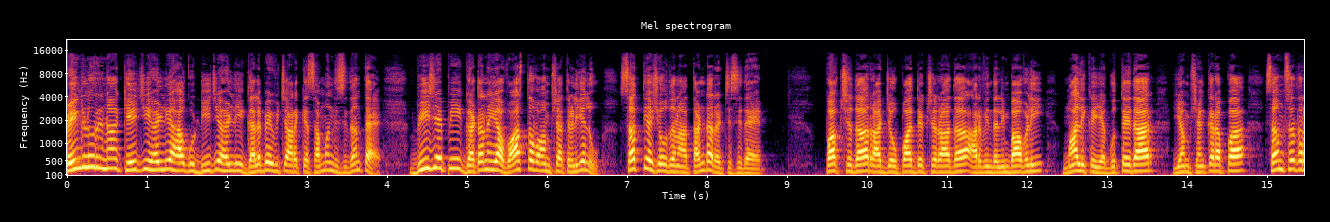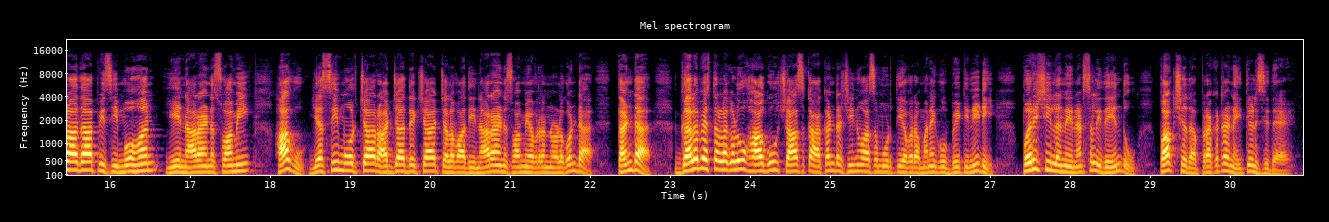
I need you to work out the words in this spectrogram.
ಬೆಂಗಳೂರಿನ ಕೆಜಿಹಳ್ಳಿ ಹಾಗೂ ಡಿಜೆಹಳ್ಳಿ ಗಲಭೆ ವಿಚಾರಕ್ಕೆ ಸಂಬಂಧಿಸಿದಂತೆ ಬಿಜೆಪಿ ಘಟನೆಯ ವಾಸ್ತವಾಂಶ ತಿಳಿಯಲು ಸತ್ಯಶೋಧನಾ ತಂಡ ರಚಿಸಿದೆ. ಪಕ್ಷದ ರಾಜ್ಯ ಉಪಾಧ್ಯಕ್ಷರಾದ ಅರವಿಂದ ಲಿಂಬಾವಳಿ, ಮಾಲಿಕಯ್ಯ ಗುತ್ತೇದಾರ್, ಎಂ ಶಂಕರಪ್ಪ, ಸಂಸದರಾದ ಪಿಸಿ ಮೋಹನ್, ಎ ನಾರಾಯಣಸ್ವಾಮಿ ಹಾಗೂ ಎಸ್ಸಿ ಮೋರ್ಚಾ ರಾಜ್ಯಾಧ್ಯಕ್ಷ ಚಲವಾದಿ ನಾರಾಯಣಸ್ವಾಮಿ ಅವರನ್ನೊಳಗೊಂಡ ತಂಡ, ಗಲಭೆ ಸ್ಥಳಗಳು ಹಾಗೂ ಶಾಸಕ ಅಖಂಡ ಶ್ರೀನಿವಾಸಮೂರ್ತಿ ಅವರ ಮನೆಗೂ ಭೇಟಿ ನೀಡಿ ಪರಿಶೀಲನೆ ನಡೆಸಲಿದೆ ಎಂದು ಪಕ್ಷದ ಪ್ರಕಟಣೆ ತಿಳಿಸಿದೆ.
